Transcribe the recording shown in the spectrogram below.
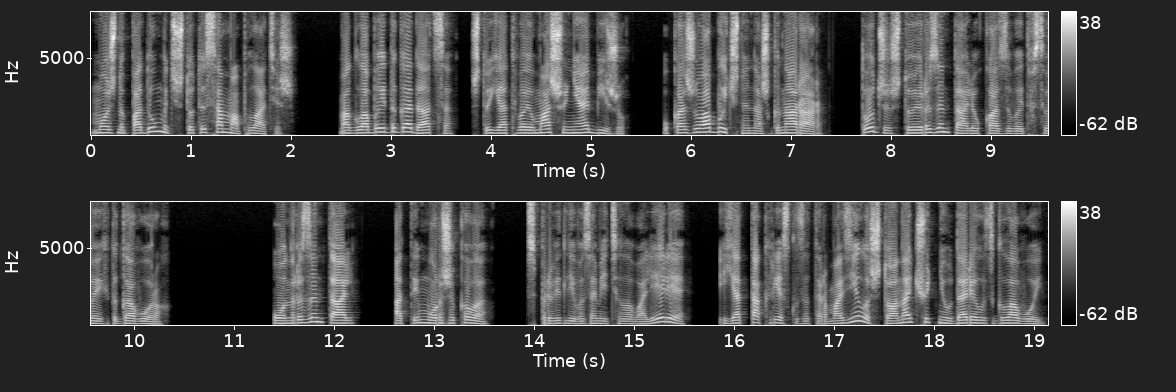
Можно подумать, что ты сама платишь. Могла бы и догадаться, что я твою Машу не обижу. Укажу обычный наш гонорар, тот же, что и Розенталь указывает в своих договорах». «Он Розенталь, а ты Моржикова», справедливо заметила Валерия, и я так резко затормозила, что она чуть не ударилась головой.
